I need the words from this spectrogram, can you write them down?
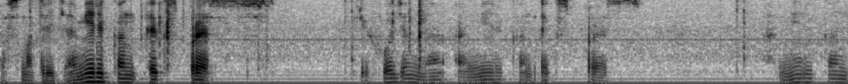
посмотреть. American Express. Переходим на American Express. American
